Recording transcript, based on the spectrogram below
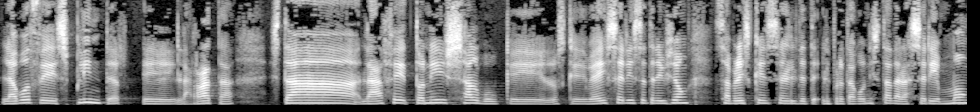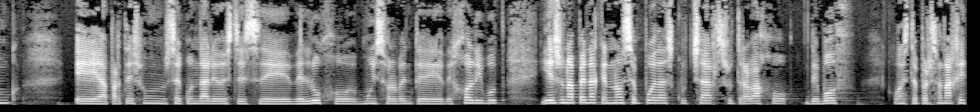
la voz de Splinter, eh, la rata, está la hace Tony Shalhoub, que los que veáis series de televisión sabréis que es el, de- el protagonista de la serie Monk. Eh, aparte es un secundario de este de, lujo muy solvente de Hollywood y es una pena que no se pueda escuchar su trabajo de voz con este personaje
